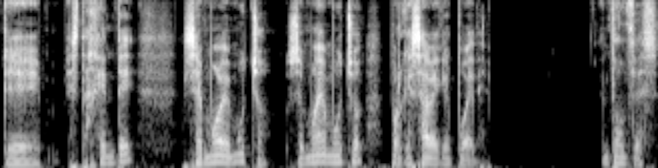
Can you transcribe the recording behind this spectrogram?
Que esta gente se mueve mucho, se mueve mucho porque sabe que puede. Entonces,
